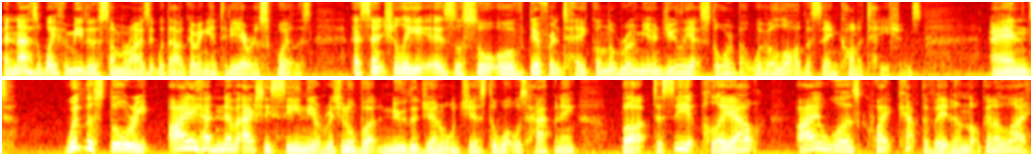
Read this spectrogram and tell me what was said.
And that's a way for me to summarize it without going into the area of spoilers. Essentially, it is a sort of different take on the Romeo and Juliet story, but with a lot of the same connotations. And with the story, I had never actually seen the original, but knew the general gist of what was happening. But to see it play out, I was quite captivated, I'm not gonna lie.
